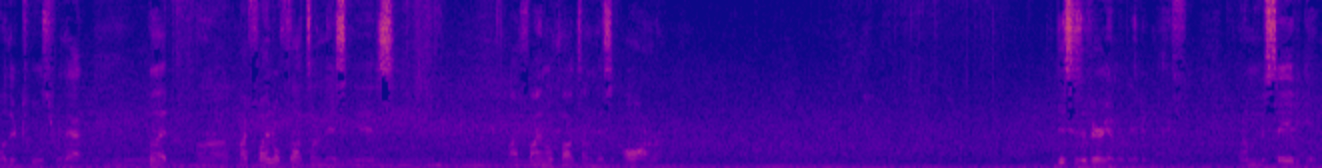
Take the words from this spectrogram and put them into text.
other tools for that. But uh, my final thoughts on this is, my final thoughts on this are, this is a very underrated knife. And I'm gonna say it again.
